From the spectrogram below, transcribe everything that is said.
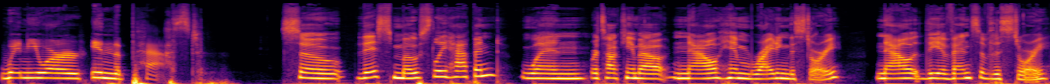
when you are in the past. So, this mostly happened when we're talking about now him writing the story, now the events of the story,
